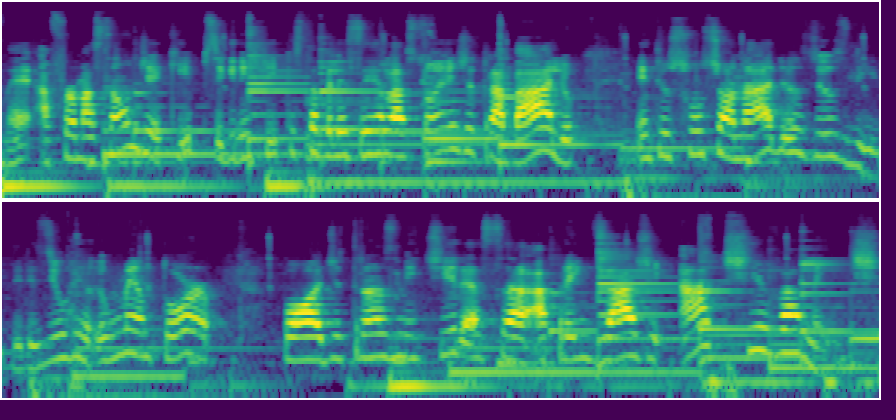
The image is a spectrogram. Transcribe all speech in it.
Né? A formação de equipe significa estabelecer relações de trabalho entre os funcionários e os líderes, e o, mentor pode transmitir essa aprendizagem ativamente.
